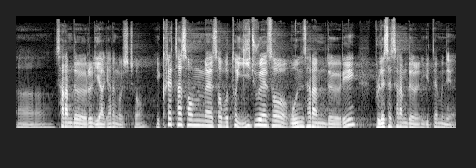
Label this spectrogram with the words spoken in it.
어, 사람들을 이야기하는 것이죠. 이 크레타 섬에서부터 이주해서 온 사람들이 블레셋 사람들이기 때문이에요.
